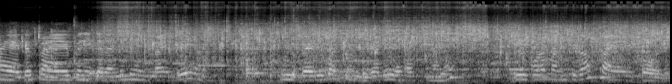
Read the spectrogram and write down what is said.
అవి అయితే ఫ్రై అయిపోయినాయి కదండి దీంట్లో అయితే ఉల్లిపాయలు పచ్చిమిరపకాయలు వేసేస్తున్నాను. ఇవి కూడా మంచిగా ఫ్రై అయిపోవాలి.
